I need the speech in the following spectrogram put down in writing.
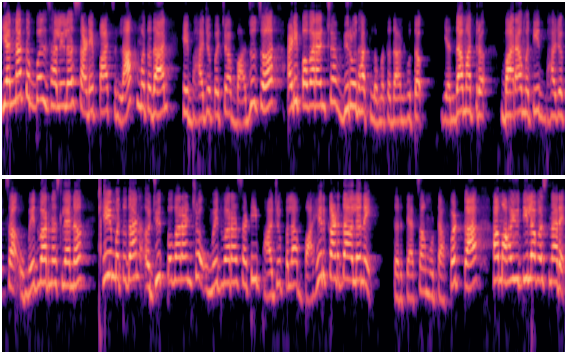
यांना तब्बल झालेलं साडेपाच लाख मतदान हे भाजपच्या बाजूचं आणि पवारांच्या विरोधातलं मतदान होतं. यंदा मात्र बारामतीत भाजपचा उमेदवार नसल्यानं हे मतदान अजित पवारांच्या उमेदवारासाठी भाजपला बाहेर काढता आलं नाही. तर त्याचा मोठा फटका हा महायुतीला बसणार आहे.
